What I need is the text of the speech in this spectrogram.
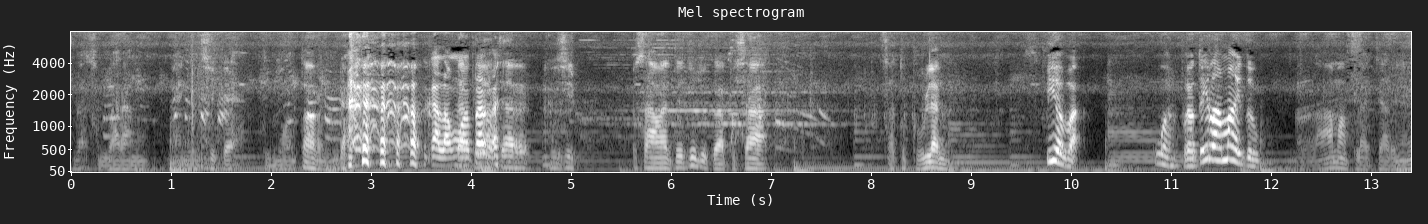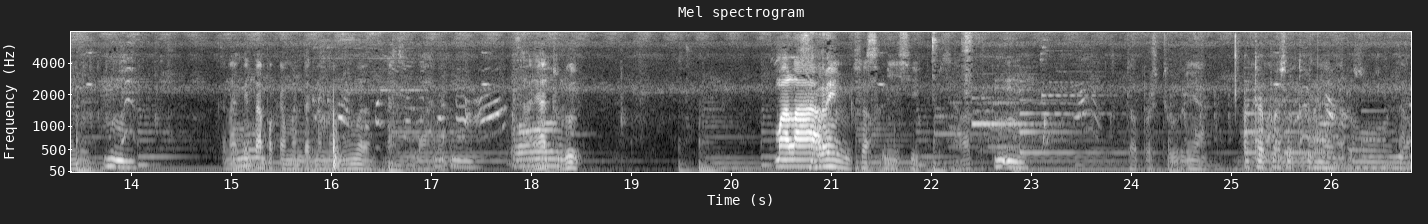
nggak sembarang main ngisi kayak di motor enggak. Kalau Kita motor. belajar ngisi pesawat itu juga bisa satu bulan. Iya Pak. Wah berarti lama itu. Lama belajarnya itu. Hmm. karena kita pakai maintenance manual nggak sembarang. Hmm. saya Oh, dulu malah sering ngisi pesawat. Mm-mm. Ada prosedurnya. Ada prosedurnya. Harus oh iya.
